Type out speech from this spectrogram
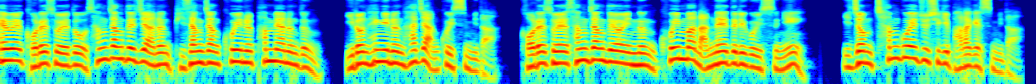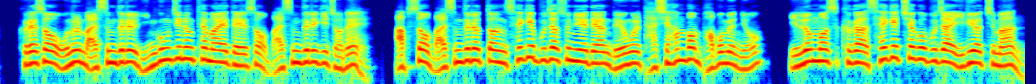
해외 거래소에도 상장되지 않은 비상장 코인을 판매하는 등 이런 행위는 하지 않고 있습니다. 거래소에 상장되어 있는 코인만 안내해드리고 있으니 이 점 참고해 주시기 바라겠습니다. 그래서 오늘 말씀드릴 인공지능 테마에 대해서 말씀드리기 전에 앞서 말씀드렸던 세계 부자 순위에 대한 내용을 다시 한번 봐보면요. 일론 머스크가 세계 최고 부자 1위였지만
